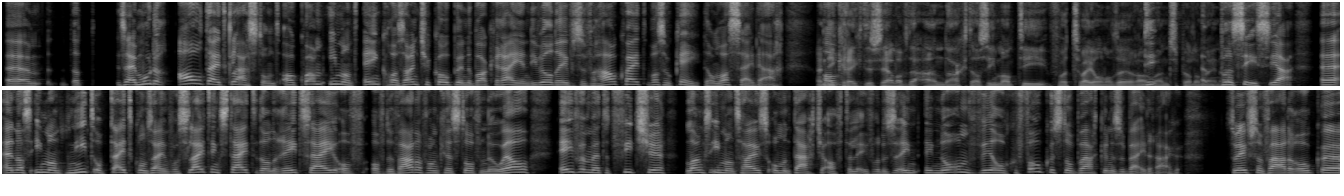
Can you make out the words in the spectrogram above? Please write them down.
um, dat zijn moeder altijd klaar stond. Al kwam iemand één croissantje kopen in de bakkerij en die wilde even zijn verhaal kwijt, was oké, dan was zij daar. En die kreeg dezelfde aandacht als iemand die voor 200 euro die, aan spullen meenam. Precies, ja. Uh, en als iemand niet op tijd kon zijn voor sluitingstijd, dan reed zij of, of de vader van Christophe, Noël, even met het fietsje langs iemands huis om een taartje af te leveren. Dus een, enorm veel gefocust op waar kunnen ze bijdragen. Zo heeft zijn vader ook uh,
